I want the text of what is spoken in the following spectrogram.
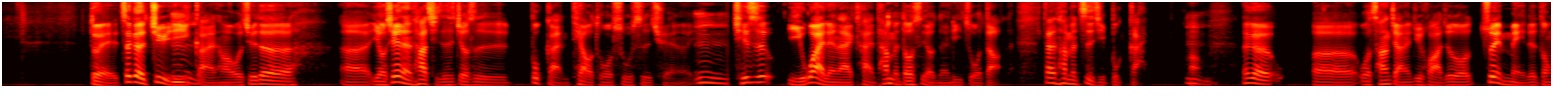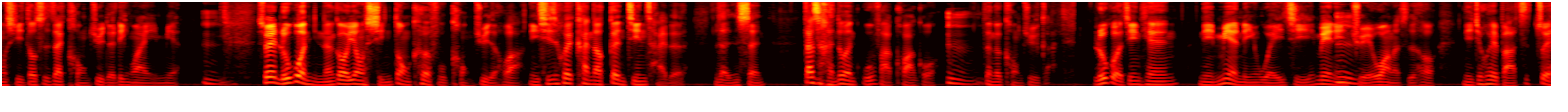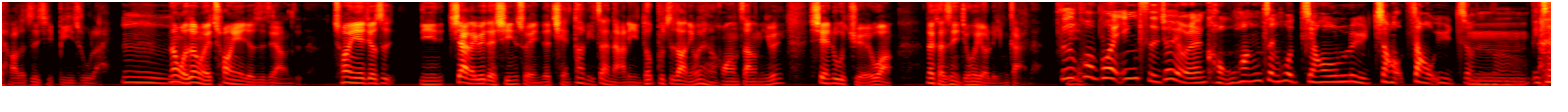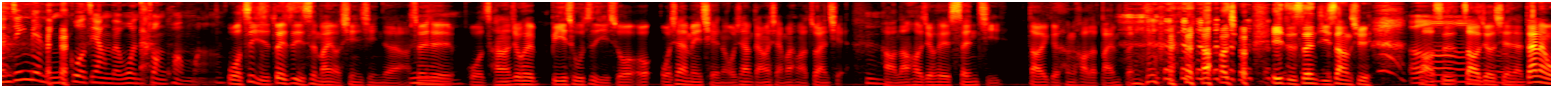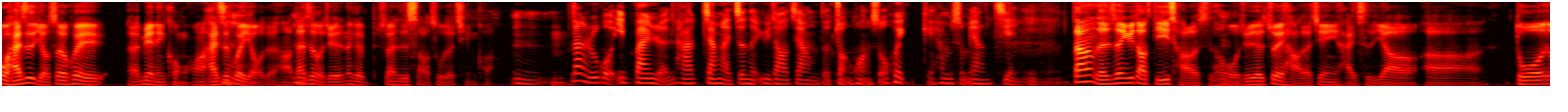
对这个距离嗯感哈、我觉得呃，有些人他其实就是不敢跳脱舒适圈而已。嗯其实以外人来看，他们嗯都是有能力做到的，但是他们自己不敢。好嗯那个呃，我常讲一句话，就是说最美的东西都是在恐惧的另外一面。嗯所以，如果你能够用行动克服恐惧的话，你其实会看到更精彩的人生。但是很多人无法跨过嗯这个恐惧感。如果今天你面临危机、面临嗯绝望的时候，你就会把自最好的自己逼出来。嗯，那我认为创业就是这样子，创业就是你下个月的薪水、你的钱到底在哪里，你都不知道，你会很慌张，你会陷入绝望。那可是你就会有灵感了。可是会不会因此就有人恐慌症或焦虑、躁躁郁症呢？嗯你曾经面临过这样的问状况吗？我自己对自己是蛮有信心的啊，所以我常常就会逼出自己说，哦，我现在没钱了，我现在赶快想办法赚钱，嗯，好，然后就会升级到一个很好的版本，然后就一直升级上去，哦，是造就现在。当然，我还是有时候会呃面临恐慌，还是会有的哈，但是我觉得那个算是少数的情况。嗯嗯那如果一般人他将来真的遇到这样的状况的时候，会给他们什么样的建议呢？当人生遇到低潮的时候，嗯我觉得最好的建议还是要呃多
